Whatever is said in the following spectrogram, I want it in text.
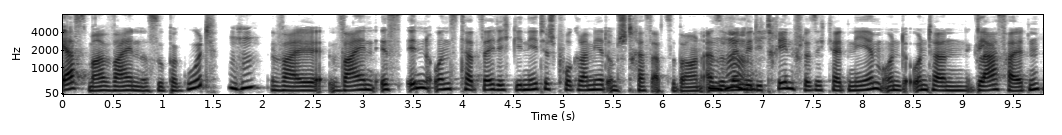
erstmal, Wein ist super gut, mhm. weil Wein ist in uns tatsächlich genetisch programmiert, um Stress abzubauen. Also mhm. wenn wir die Tränenflüssigkeit nehmen und unter ein Glas halten,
